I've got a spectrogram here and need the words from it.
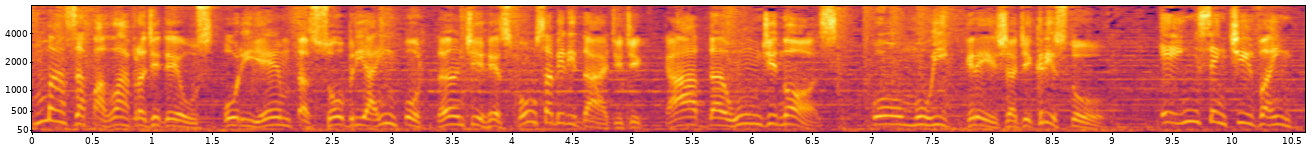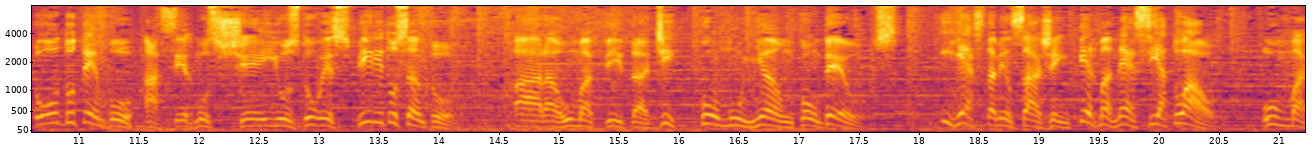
Mas a palavra de Deus orienta sobre a importante responsabilidade de cada um de nós, como Igreja de Cristo e incentiva em todo o tempo a sermos cheios do Espírito Santo para uma vida de comunhão com Deus. E esta mensagem permanece atual, uma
